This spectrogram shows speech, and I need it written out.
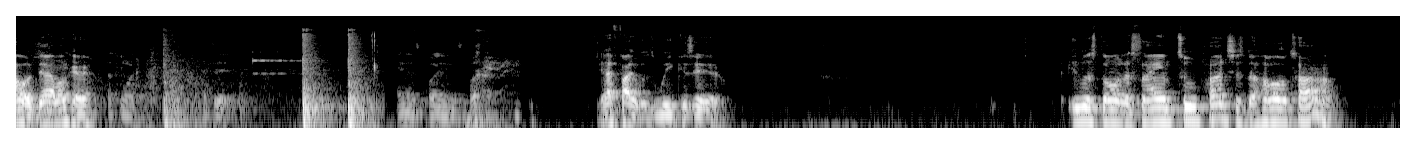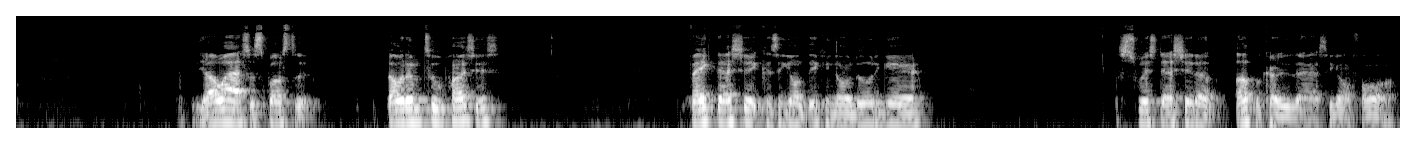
Oh damn. Okay. That's one. That's it. And it's funny as fuck. That fight was weak as hell. He was throwing the same two punches the whole time. Your ass was supposed to throw them two punches, fake that shit because he gonna think he gonna do it again. Switch that shit up, uppercut his ass, he gonna fall.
